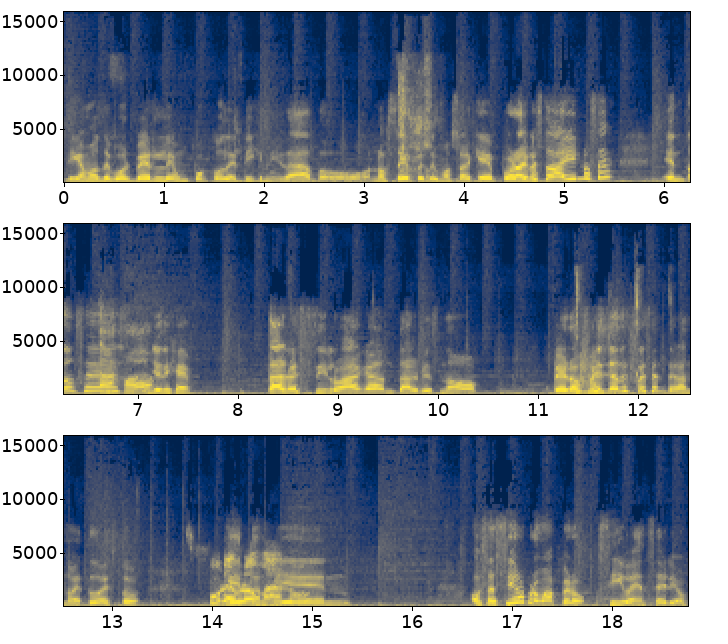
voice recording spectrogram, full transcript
digamos, devolverle un poco de dignidad o no sé, pues demostrar que por algo estaba ahí, no sé. Entonces Ajá. yo dije, tal vez sí lo hagan, tal vez no, pero pues ya después enterándome de todo esto, Pura que broma, ¿no? también... O sea, sí era broma, pero sí iba en serio.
